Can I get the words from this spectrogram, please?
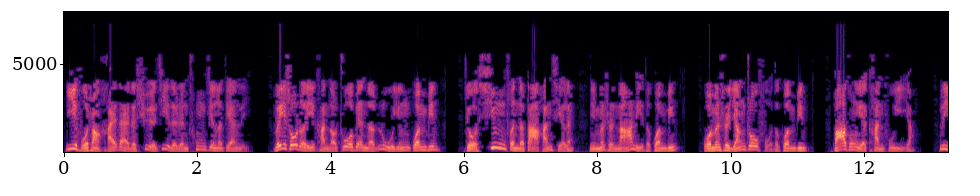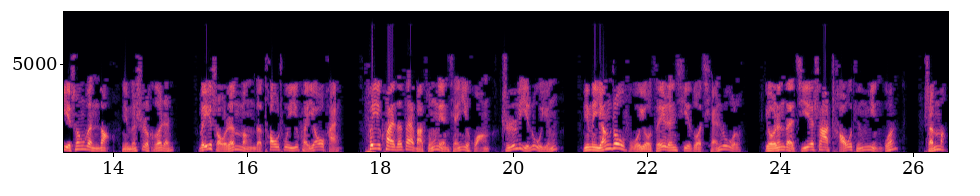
衣服上还带着血迹的人冲进了店里。为首者一看到桌边的露营官兵，就兴奋的大喊起来：“你们是哪里的官兵？我们是扬州府的官兵。”把总也看出异样，厉声问道：“你们是何人？”为首人猛地掏出一块腰牌，飞快的再把总脸前一晃，直立露营。你们扬州府有贼人细作潜入了，有人在劫杀朝廷命官。什么？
